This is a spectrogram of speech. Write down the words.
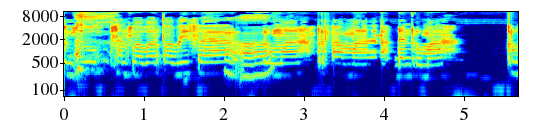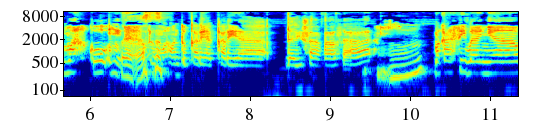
Untuk sunflower publisher, Ah. rumah pertama dan rumah rumahku, Ah. rumah untuk karya-karya dari Salsa. Hmm. Makasih banyak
